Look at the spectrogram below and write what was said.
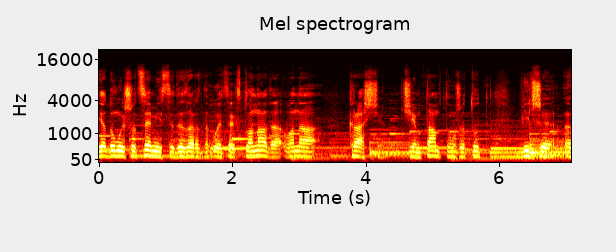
я думаю, що це місце, де зараз знаходиться експланада, вона краще, ніж там, тому що тут більше е,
